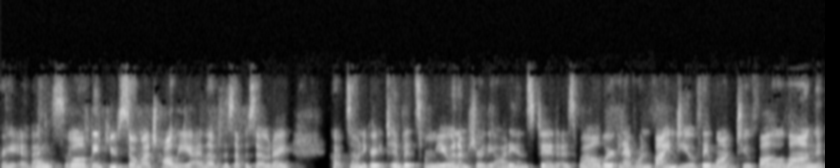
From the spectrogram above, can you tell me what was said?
Great advice. Well, thank you so much, Holly. I loved this episode. I got so many great tidbits from you, and I'm sure the audience did as well. Where can everyone find you if they want to follow along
